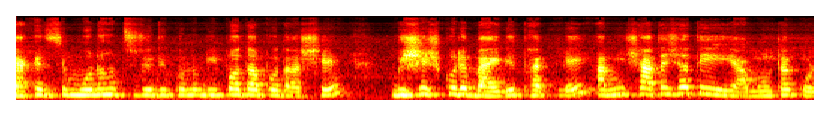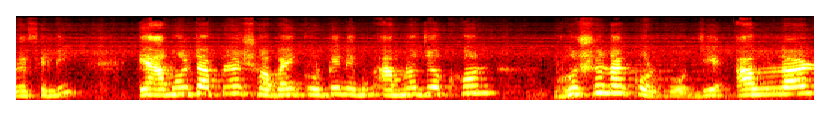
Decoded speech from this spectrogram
দেখা যাচ্ছে মনে হচ্ছে যদি কোনো বিপদ আপদ আসে, বিশেষ করে বাইরে থাকলে, আমি সাথে সাথে এই আমলটা করে ফেলি। এই আমলটা আপনারা সবাই করবেন এবং আমরা যখন ঘোষণা করব যে আল্লাহর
